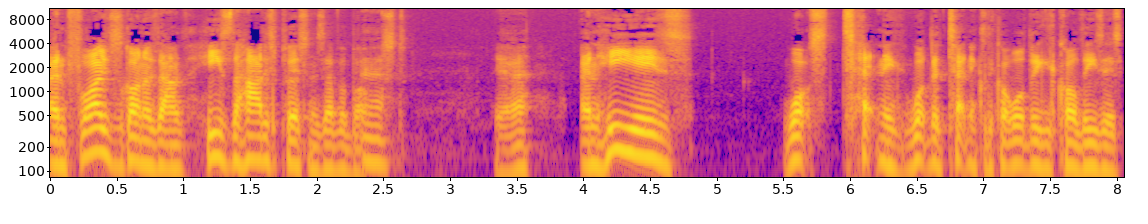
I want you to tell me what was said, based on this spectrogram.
And Floyd's gone down. He's the hardest person who's ever boxed. Yeah. And he is what's technic what they technically call what they call these is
